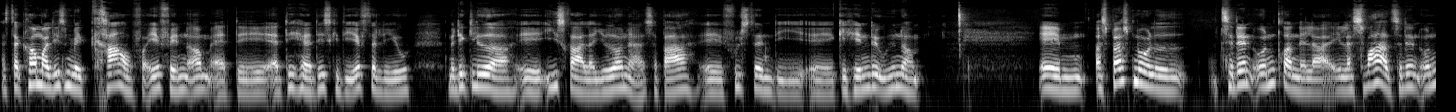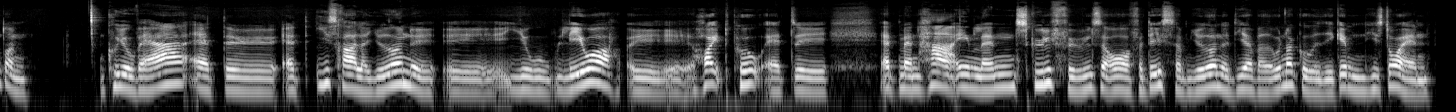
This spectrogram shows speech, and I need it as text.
Altså, der kommer ligesom et krav fra FN om, at, øh, at det her, det skal de efterleve. Men det glider øh, Israel og jøderne altså bare øh, fuldstændig øh, gehente udenom. Øhm, og spørgsmålet til den undren, eller, eller svaret til den undren, kunne jo være, at, øh, at Israel og jøderne øh, jo lever øh, højt på, at, øh, at man har en eller anden skyldfølelse over for det, som jøderne de har været undergået igennem historien,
